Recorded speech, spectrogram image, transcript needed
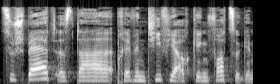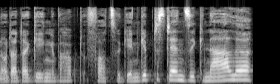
zu spät ist, da präventiv ja auch gegen vorzugehen oder dagegen überhaupt vorzugehen. Gibt es denn Signale,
